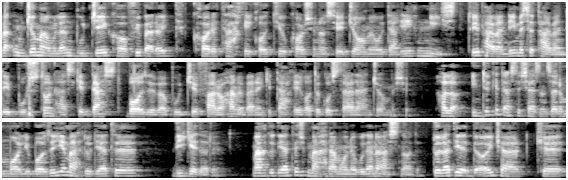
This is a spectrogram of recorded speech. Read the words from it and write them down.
و اونجا معمولا بودجه کافی برای کار تحقیقاتی و کارشناسی جامع و دقیق نیست. توی پرونده مثل پرونده بوستون هست که دست بازه و بودجه فراهمه برای اینکه تحقیقات گسترده انجام بشه. حالا اینجا که دستش از نظر مالی بازه یه محدودیت دیگه داره. محدودیتش محرمانه بودن اسناده. دولت ادعایی کرد که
